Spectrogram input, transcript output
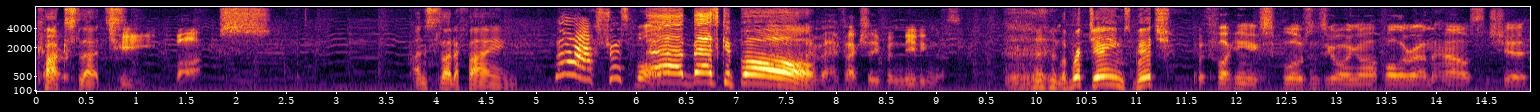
Cock sluts. T box. Unsluttifying. Ah, stress ball. Ah, basketball! I've, I've actually been needing this. LeBrick James, bitch. With fucking explosions going off all around the house and shit.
